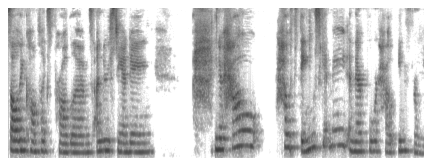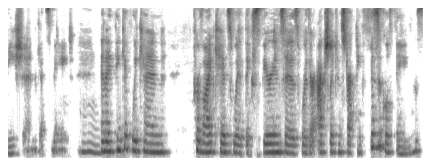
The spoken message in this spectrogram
solving complex problems, understanding, you know, how how things get made and therefore how information gets made. Mm. And I think if we can provide kids with experiences where they're actually constructing physical things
